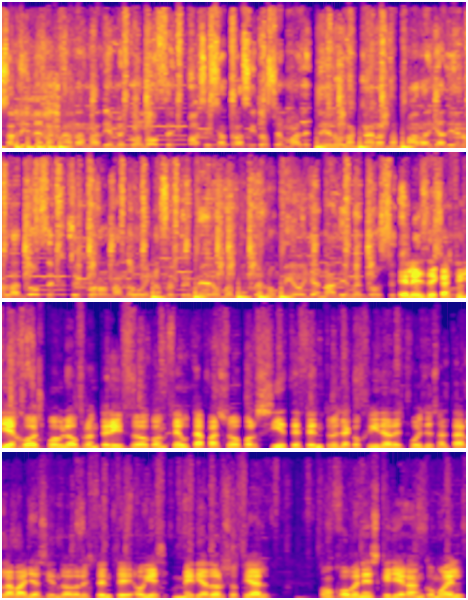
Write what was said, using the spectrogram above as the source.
Salí de la nada, nadie me conoce. Atrás y dos en maletero, la cara tapada, ya dieron las 12. Estoy coronando y no fue primero, me busqué lo mío, ya nadie me tose. Él es de Castillejos, pueblo fronterizo con Ceuta, pasó por siete centros de acogida después de saltar la valla siendo adolescente. Hoy es mediador social con jóvenes que llegan como él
